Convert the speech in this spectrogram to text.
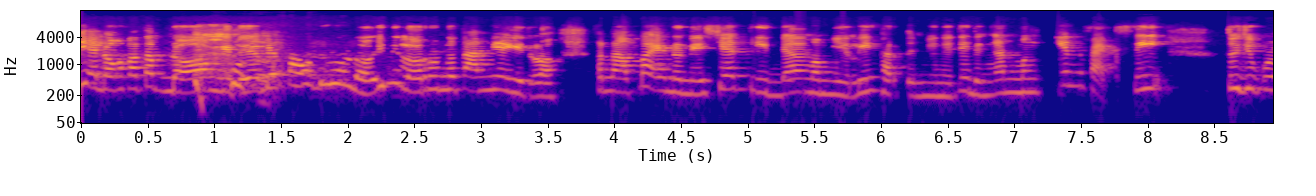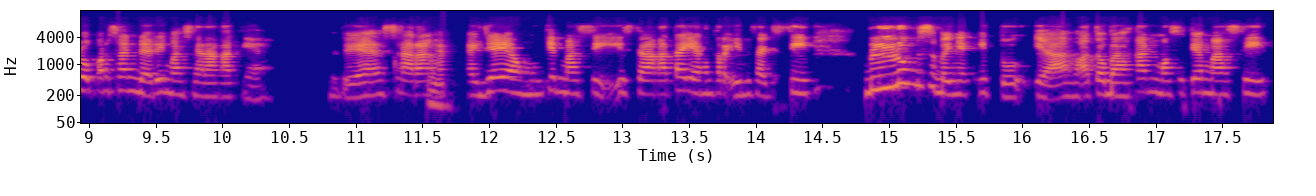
iya dong, tetap dong gitu ya. Biar tahu dulu loh, ini loh runutannya gitu loh. Kenapa Indonesia tidak memilih herd immunity dengan menginfeksi 70% dari masyarakatnya. Gitu ya. Sekarang aja yang mungkin masih istilah kata yang terinfeksi belum sebanyak itu ya atau bahkan maksudnya masih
